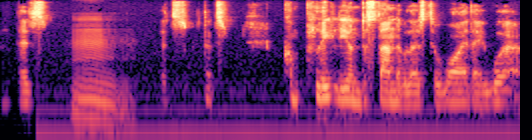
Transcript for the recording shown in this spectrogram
And there's mm. that's that's completely understandable as to why they were.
